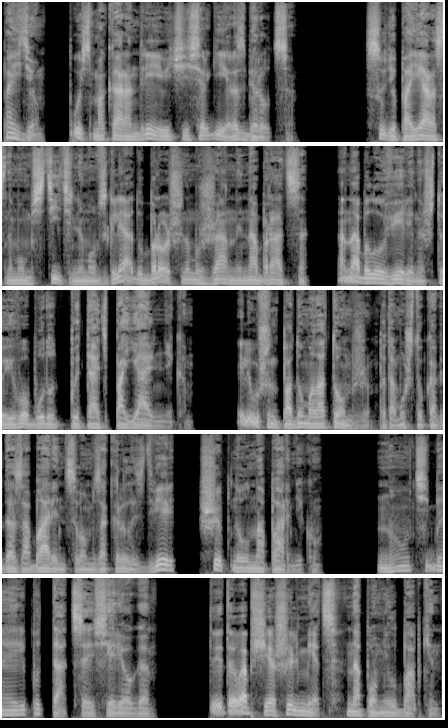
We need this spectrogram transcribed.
Пойдем, пусть Макар Андреевич и Сергей разберутся». Судя по яростному мстительному взгляду, брошенному Жанной на братца, она была уверена, что его будут пытать паяльником. Илюшин подумал о том же, потому что, когда за Баренцевым закрылась дверь, шепнул напарнику. «Ну, у тебя и репутация, Серега. Ты-то вообще шельмец», — напомнил Бабкин.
